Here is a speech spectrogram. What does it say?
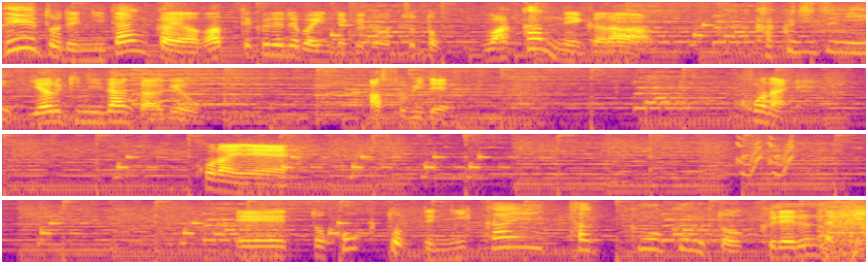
デートで2段階上がってくれればいいんだけどちょっと分かんねえから確実にやる気2段階上げよう。遊びで。来ない。来ないね。えー、っと北斗って2回タッグを組むとくれるんだけ？ど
